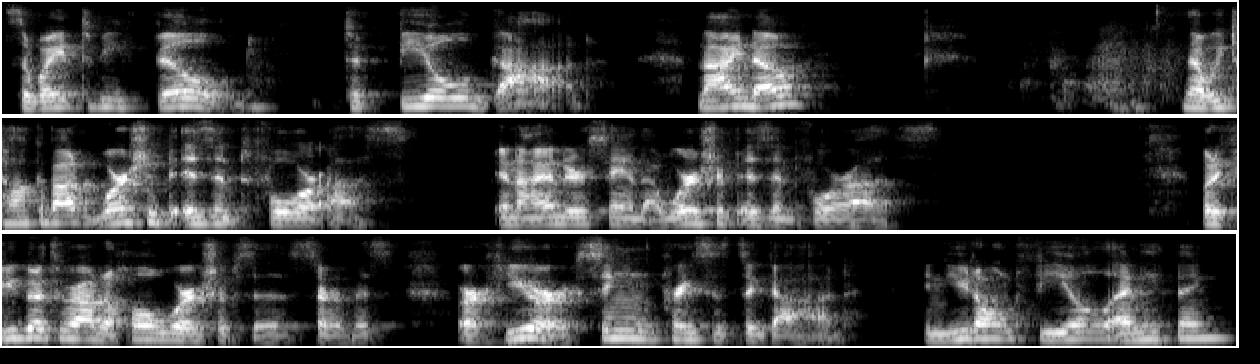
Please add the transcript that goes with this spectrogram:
It's a way to be filled, to feel God. Now, I know that we talk about worship isn't for us. And I understand that worship isn't for us. But if you go throughout a whole worship service, or if you're singing praises to God and you don't feel anything,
